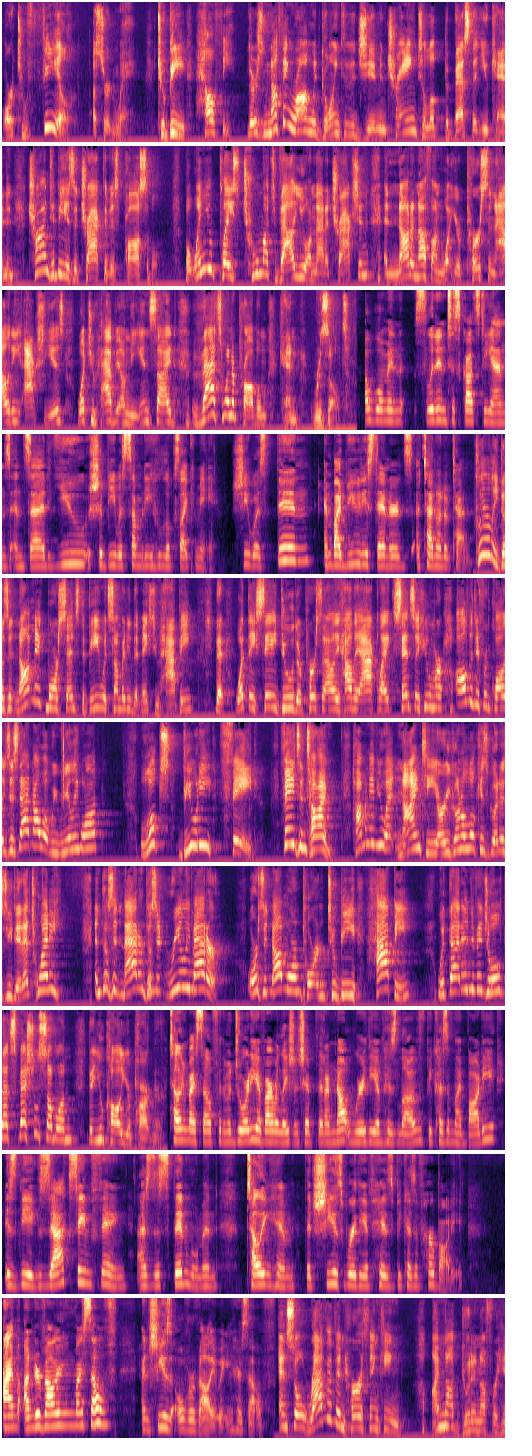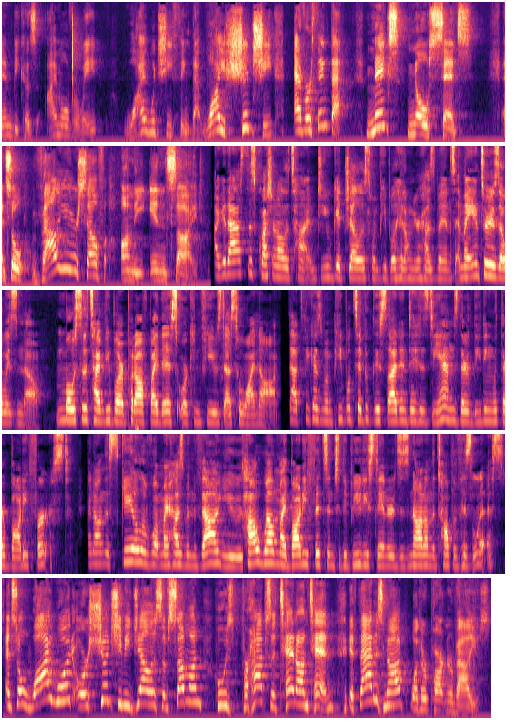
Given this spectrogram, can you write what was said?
or to feel a certain way? To be healthy? There's nothing wrong with going to the gym and training to look the best that you can and trying to be as attractive as possible. But when you place too much value on that attraction and not enough on what your personality actually is, what you have on the inside, that's when a problem can result. A woman slid into Scott's DMs and said, You should be with somebody who looks like me. She was thin and by beauty standards, a 10 out of 10. Clearly, does it not make more sense to be with somebody that makes you happy? That what they say, do, their personality, how they act like, sense of humor, all the different qualities, is that not what we really want? Looks, beauty, fade. Fades in time. How many of you at 90 are you going to look as good as you did at 20? And does it matter? Does it really matter? Or is it not more important to be happy with that individual, that special someone that you call your partner? Telling myself for the majority of our relationship that I'm not worthy of his love because of my body is the exact same thing as this thin woman telling him that she is worthy of his because of her body. I'm undervaluing myself and she is overvaluing herself. And so rather than her thinking, I'm not good enough for him because I'm overweight, why would she think that? Why should she ever think that? Makes no sense. And so value yourself on the inside. I get asked this question all the time Do you get jealous when people hit on your husband? And my answer is always no. Most of the time, people are put off by this or confused as to why not. That's because when people typically slide into his DMs, they're leading with their body first. And on the scale of what my husband values, how well my body fits into the beauty standards is not on the top of his list. And so, why would or should she be jealous of someone who's perhaps a 10 on 10 if that is not what her partner values?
